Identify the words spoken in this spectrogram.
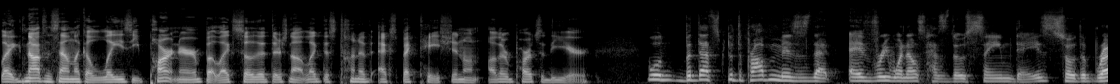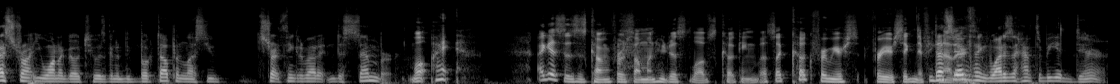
like not to sound like a lazy partner, but like so that there's not like this ton of expectation on other parts of the year. Well, but that's but the problem is, is that everyone else has those same days. So the restaurant you want to go to is going to be booked up unless you start thinking about it in December. Well, I I guess this is coming from someone who just loves cooking, but it's like cook from your for your significant That's other. the other thing. Why does it have to be a dinner?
